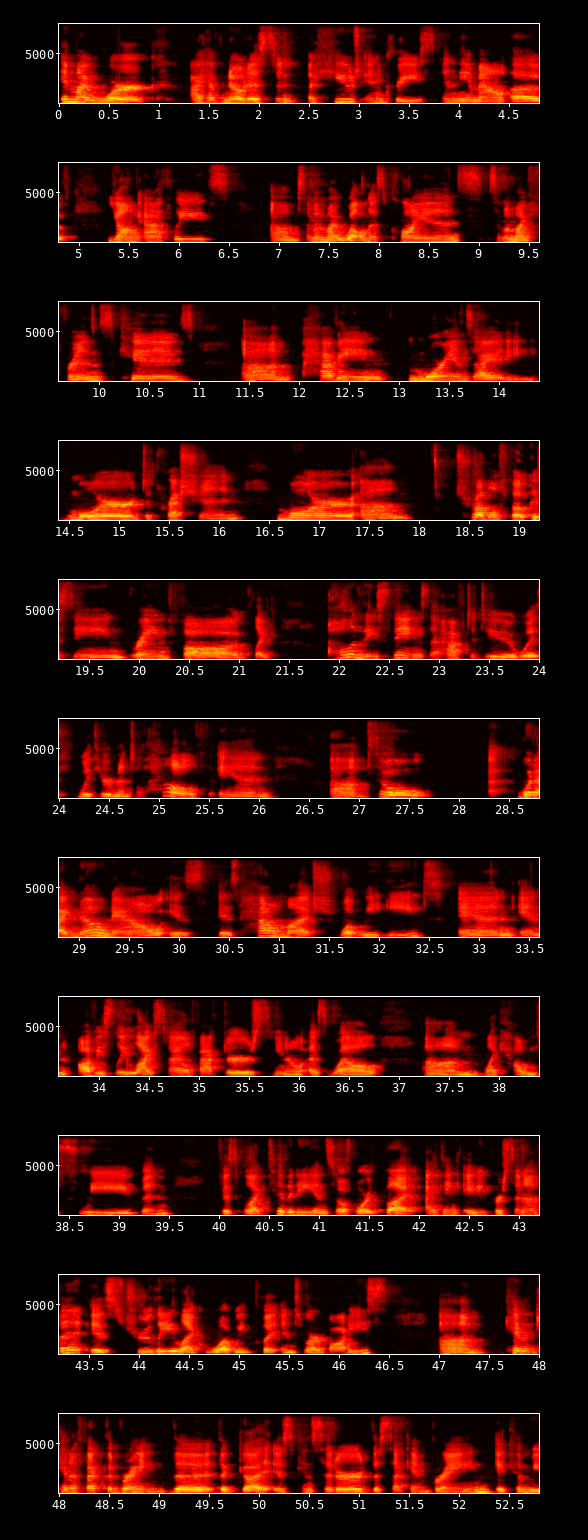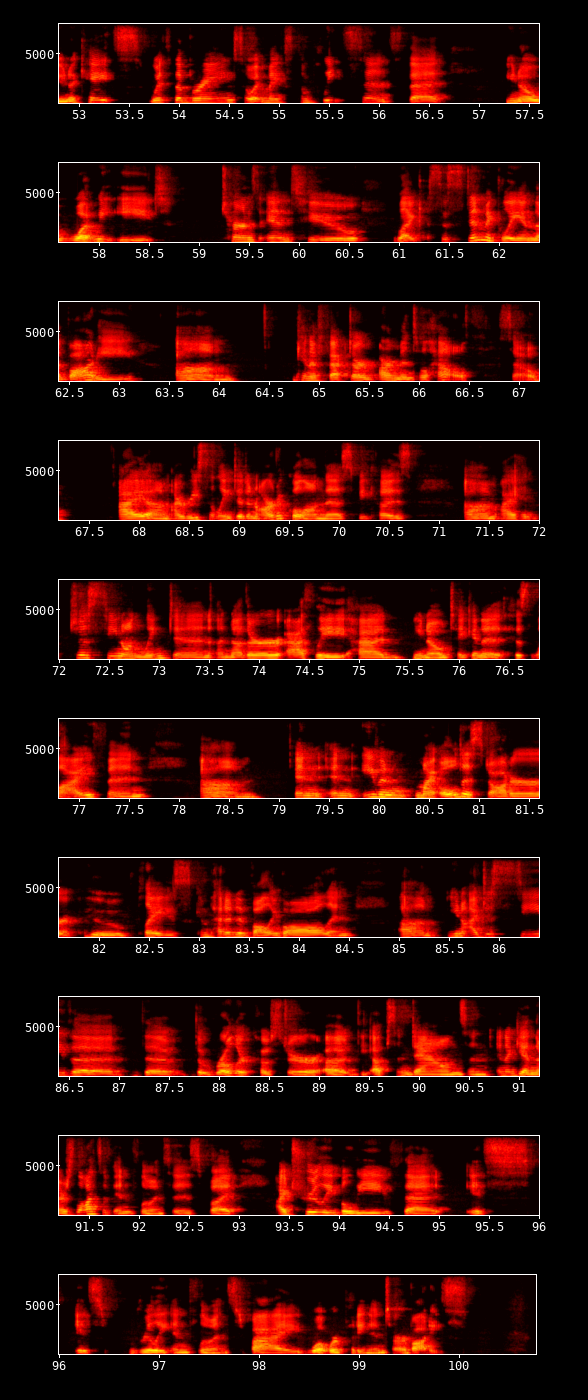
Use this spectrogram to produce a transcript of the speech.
in my work, I have noticed an, a huge increase in the amount of young athletes, um, some of my wellness clients, some of my friends' kids um, having more anxiety, more depression, more um, trouble focusing, brain fog, like all of these things that have to do with with your mental health. And um, so, what I know now is is how much what we eat and and obviously lifestyle factors, you know, as well, um, like how we sleep and physical activity and so forth. But I think 80% of it is truly like what we put into our bodies um, can can affect the brain. The the gut is considered the second brain. It communicates with the brain, so it makes complete sense that you know what we eat turns into like systemically in the body um, can affect our, our mental health. So I um, I recently did an article on this because um, I had just seen on LinkedIn another athlete had you know taken it his life and um, and and even my oldest daughter who plays competitive volleyball and um, you know I just see the the the roller coaster uh, the ups and downs and and again there's lots of influences but I truly believe that it's it's really influenced by what we're putting into our bodies.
